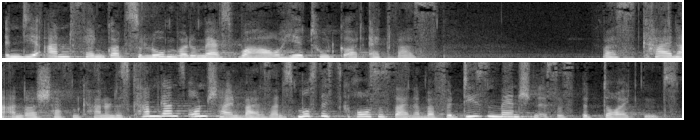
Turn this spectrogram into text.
in dir anfängt, Gott zu loben, weil du merkst, wow, hier tut Gott etwas, was keiner anderer schaffen kann. Und es kann ganz unscheinbar sein, es muss nichts Großes sein, aber für diesen Menschen ist es bedeutend.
